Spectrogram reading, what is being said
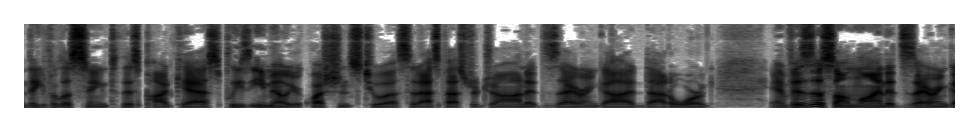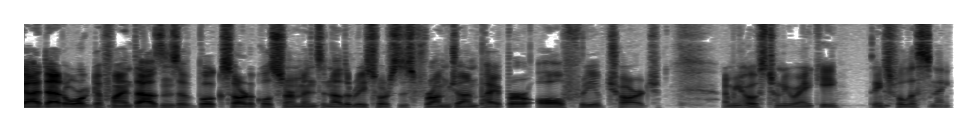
And thank you for listening to this podcast. Please email your questions to us at AskPastorJohn at desiringgod.org and visit us online at desiringgod.org to find thousands of books, articles, sermons, and other resources from John Piper, all free of charge. I'm your host, Tony Reinke. Thanks for listening.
